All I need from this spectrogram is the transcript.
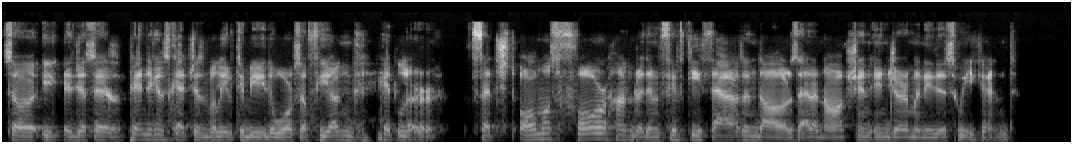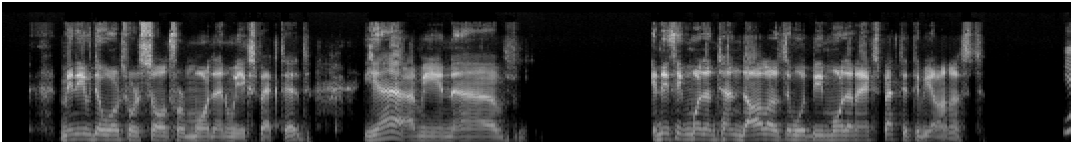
so it just says painting and sketches believed to be the works of young Hitler fetched almost four hundred and fifty thousand dollars at an auction in Germany this weekend. Many of the works were sold for more than we expected. Yeah, I mean, uh, anything more than ten dollars would be more than I expected, to be honest. Yeah,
